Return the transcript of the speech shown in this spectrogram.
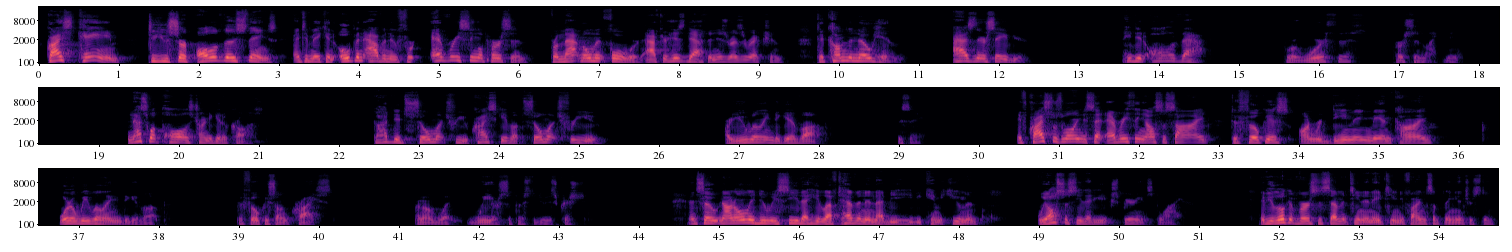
Christ came to usurp all of those things and to make an open avenue for every single person from that moment forward, after his death and his resurrection, to come to know him as their Savior. He did all of that for a worthless person like me. And that's what Paul is trying to get across. God did so much for you. Christ gave up so much for you. Are you willing to give up the same? If Christ was willing to set everything else aside to focus on redeeming mankind, what are we willing to give up to focus on Christ and on what we are supposed to do as Christians? And so not only do we see that he left heaven and that he became a human, we also see that he experienced life. If you look at verses 17 and 18, you find something interesting.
